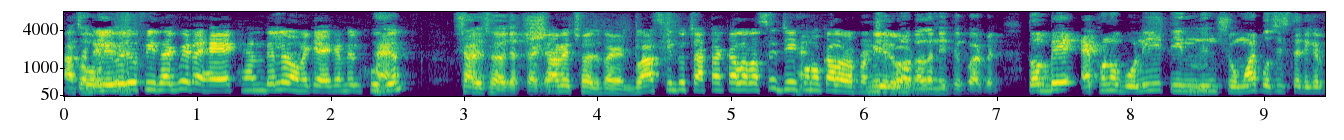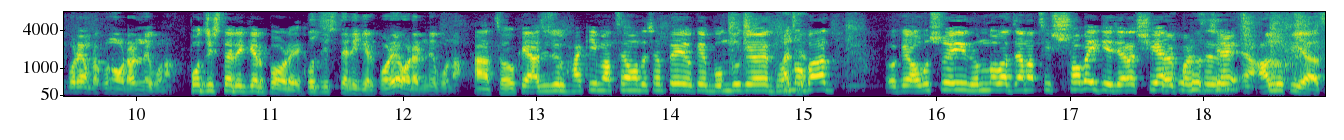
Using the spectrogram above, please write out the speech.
আচ্ছা ডেলিভারিও ফ্রি থাকবে এটা এক হ্যান্ডেলের অনেকে এক হ্যান্ডেল খুঁজেন। হ্যাঁ, সাড়ে ছয় হাজার টাকা। সাড়ে ছয় হাজার টাকা। গ্লাস কিন্তু চারটা কালার আছে যে কোনো কালার আপনার নিতে পারবেন। কালার নিতে পারবেন। তবে এখনও বলি তিন দিন সময় পঁচিশ তারিখের পরে আমরা কোনো অর্ডার নেব না। পঁচিশ তারিখের পরে। পঁচিশ তারিখের পরে অর্ডার নেব না। আচ্ছা ওকে আজিজুল হাকিম আছে আমাদের সাথে। ওকে বন্ধুকে ধন্যবাদ। ওকে অবশ্যই ধন্যবাদ জানাচ্ছি সবাইকে যারা শেয়ার করেছে আলু পেঁয়াজ।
